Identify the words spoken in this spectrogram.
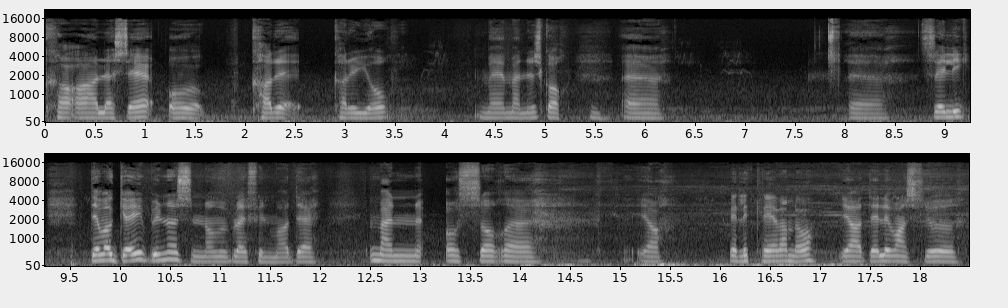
hva ALS er, og hva det, hva det gjør med mennesker. Mm. Uh, uh, så jeg lik, Det var gøy i begynnelsen når vi ble filma, det. Men også uh, Ja. Det er litt krevende òg. Ja, det er litt vanskelig å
